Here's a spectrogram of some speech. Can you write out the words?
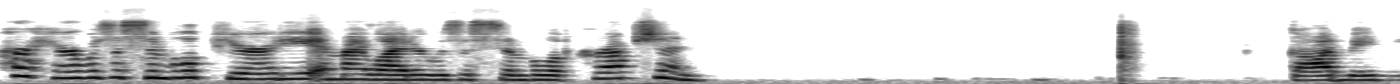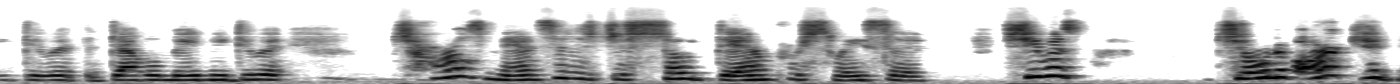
Her hair was a symbol of purity, and my lighter was a symbol of corruption. God made me do it. The devil made me do it. Charles Manson is just so damn persuasive. She was Joan of Arc, and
